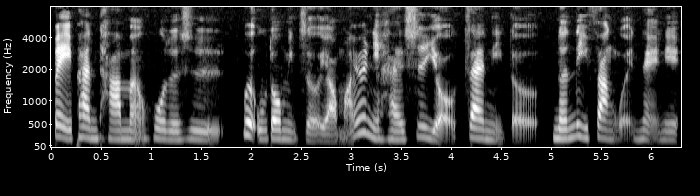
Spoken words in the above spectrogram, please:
背叛他们，或者是为五斗米折腰嘛，因为你还是有在你的能力范围内，你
